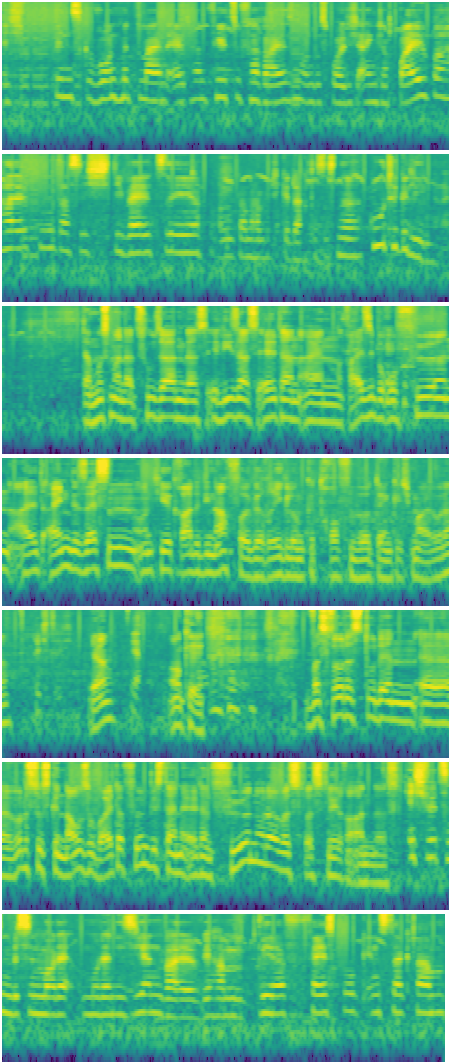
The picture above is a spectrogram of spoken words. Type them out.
Ich bin es gewohnt, mit meinen Eltern viel zu verreisen und das wollte ich eigentlich auch beibehalten, dass ich die Welt sehe. Und dann habe ich gedacht, das ist eine gute Gelegenheit. Da muss man dazu sagen, dass Elisas Eltern ein Reisebüro führen, alt eingesessen und hier gerade die Nachfolgeregelung getroffen wird, denke ich mal, oder? Richtig. Ja? Ja. Okay. Was würdest du denn, äh, würdest du es genauso weiterführen, wie es deine Eltern führen oder was, was wäre anders? Ich würde es ein bisschen moder modernisieren, weil wir haben weder Facebook, Instagram,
